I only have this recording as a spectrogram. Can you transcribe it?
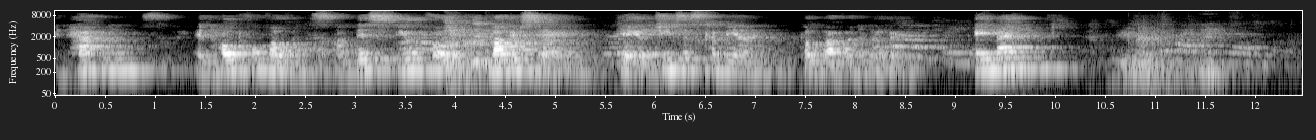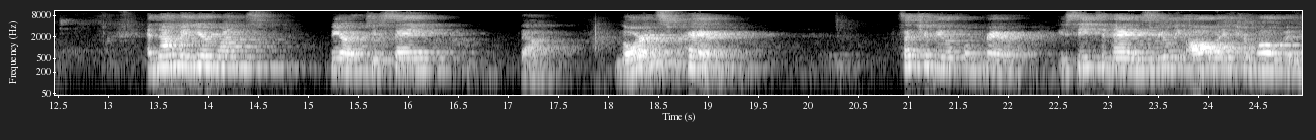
and happenings and hopeful moments on this beautiful Mother's Day, day of Jesus' command to love one another. Amen. Amen. And now, my dear ones, we are to say the Lord's Prayer. Such a beautiful prayer. You see, today is really all interwoven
